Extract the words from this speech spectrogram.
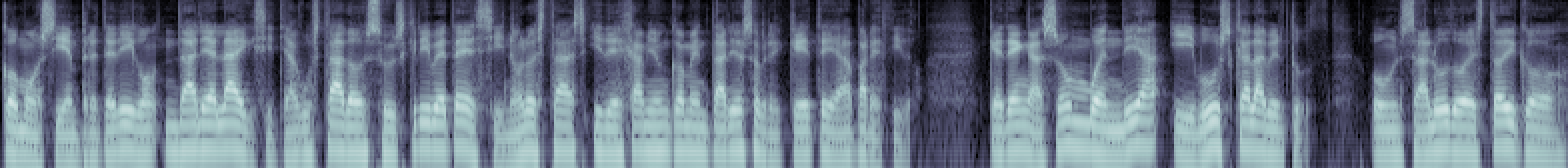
Como siempre te digo, dale a like si te ha gustado, suscríbete si no lo estás y déjame un comentario sobre qué te ha parecido. Que tengas un buen día y busca la virtud. Un saludo estoico.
